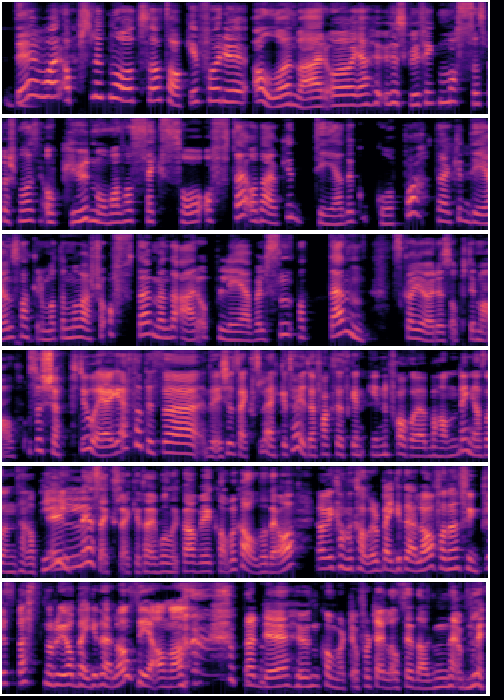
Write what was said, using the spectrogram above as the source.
Det var absolutt noe å ta tak i for alle og enhver. Og jeg husker vi fikk masse spørsmål. Å gud, må man ha sex så ofte? Og det er jo ikke det det går på. Det er jo ikke det hun snakker om at det må være så ofte, men det er opplevelsen at den skal gjøres optimal. Og så kjøpte jo jeg et av disse, det er ikke sexleketøy, det er faktisk en infrarød behandling, altså en terapi. Eller sexleketøy, Monica, vi kan vel kalle det det òg? Ja, vi kan vel kalle det begge deler, for den funker visst best når du gjør begge deler, sier Anna. det er det hun kommer til å fortelle oss i dag, nemlig.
